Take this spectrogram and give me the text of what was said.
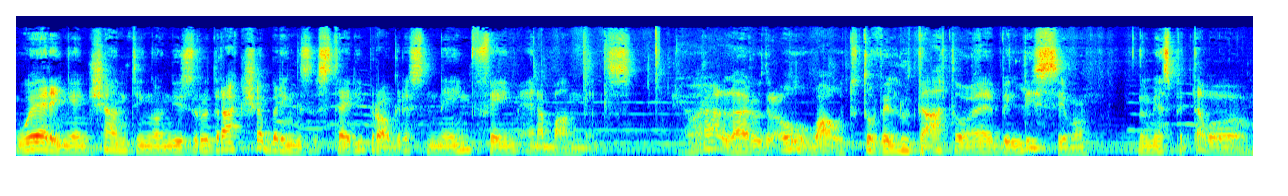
Wearing and chanting on this Rudraksha brings steady progress, name, fame and abundance. E ora la Rudra... Oh wow, tutto vellutato, è bellissimo. Non mi aspettavo...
